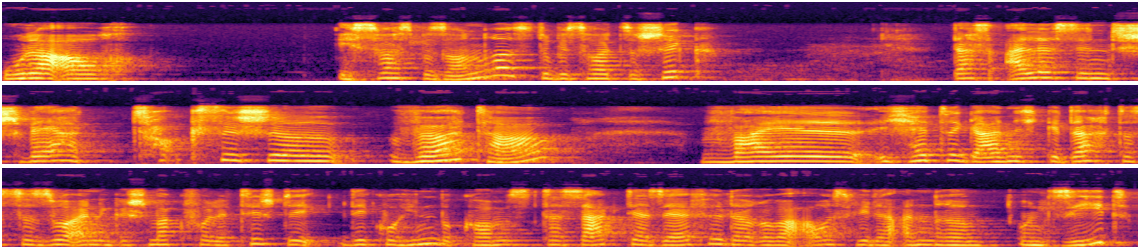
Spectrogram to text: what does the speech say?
Oder auch, ist was Besonderes, du bist heute so schick. Das alles sind schwer toxische Wörter, weil ich hätte gar nicht gedacht, dass du so eine geschmackvolle Tischdeko hinbekommst. Das sagt ja sehr viel darüber aus, wie der andere uns sieht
